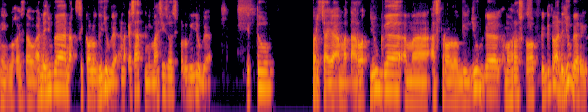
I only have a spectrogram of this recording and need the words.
nih gue kasih tahu, ada juga anak psikologi juga, anak S1 nih, mahasiswa psikologi juga. Itu percaya sama tarot juga, sama astrologi juga, sama horoskop, kayak gitu ada juga, Rick.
